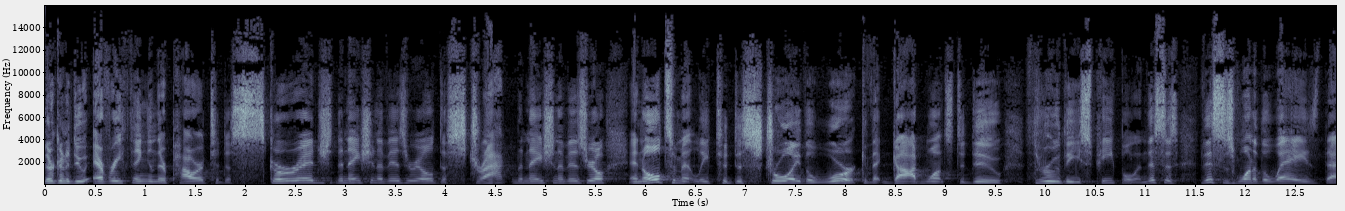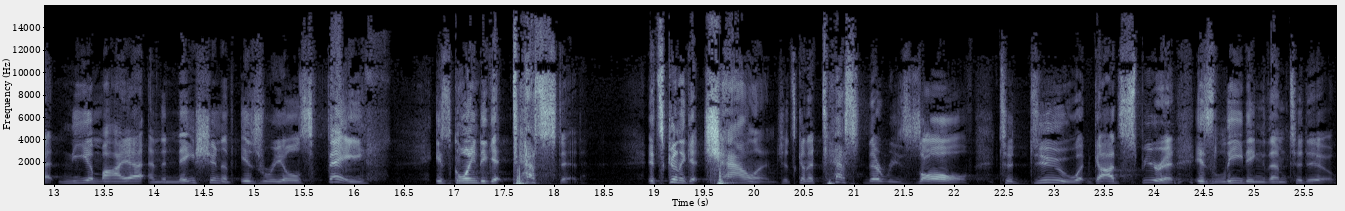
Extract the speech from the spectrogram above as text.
They're going to do everything in their power to discourage the nation of Israel, distract the nation of Israel, and ultimately to destroy the work that God wants to do through these people. And this is, this is one of the ways that Nehemiah and the nation of Israel's faith is going to get tested. It's going to get challenged. It's going to test their resolve to do what God's Spirit is leading them to do.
